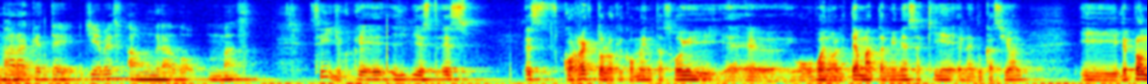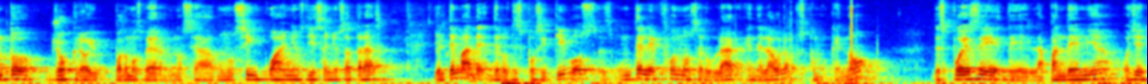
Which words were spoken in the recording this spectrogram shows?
para que te lleves a un grado más. Sí, yo creo que es, es correcto lo que comentas. Hoy, eh, bueno, el tema también es aquí en la educación y de pronto yo creo y podemos ver, no sé, unos 5 años, 10 años atrás, y el tema de, de, los dispositivos, un teléfono celular en el aula, pues como que no. Después de, de la pandemia, oye,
